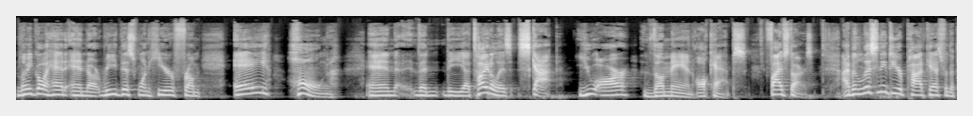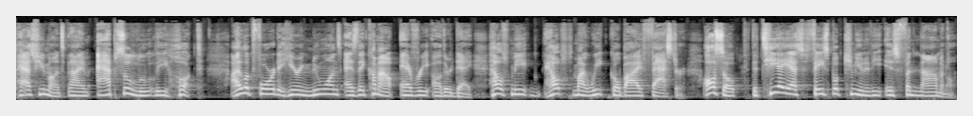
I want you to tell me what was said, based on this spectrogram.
let me go ahead and uh, read this one here from a. Hong. And the the uh, title is scott you are the man all caps. Five stars. I've been listening to your podcast for the past few months and i am absolutely hooked I look forward to hearing new ones as they come out every other day. Helps me helps my week go by faster. Also, the TAS Facebook community is phenomenal.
